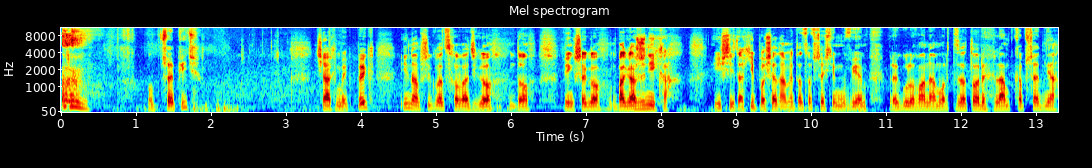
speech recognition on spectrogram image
odczepić ciach, myk, pyk i na przykład schować go do większego bagażnika, jeśli taki posiadamy. To, co wcześniej mówiłem, regulowane amortyzatory, lampka przednia,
